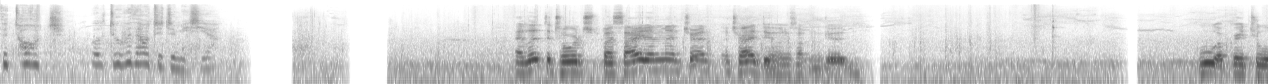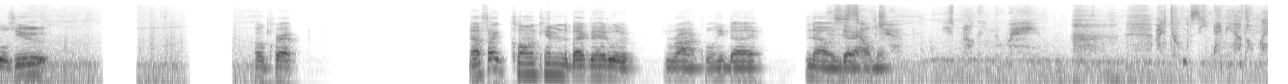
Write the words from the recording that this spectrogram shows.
The torch. We'll do without it, Amicia. I lit the torch beside him and tried I tried doing something good. Ooh, upgrade tools, you. Oh crap. Now if I clonk him in the back of the head with a rock, will he die? No, he's got a helmet. He's blocking the way. I don't see any other way.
